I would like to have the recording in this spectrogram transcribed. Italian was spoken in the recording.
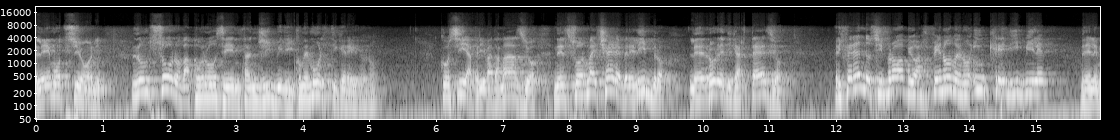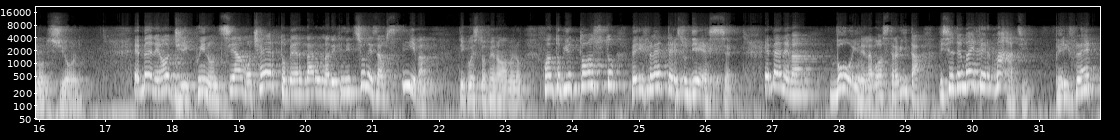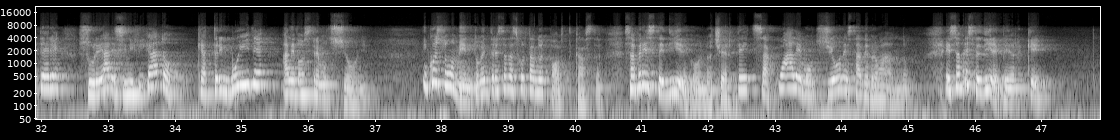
Le emozioni non sono vaporose e intangibili come molti credono. Così apriva Damasio nel suo ormai celebre libro L'errore di Cartesio, riferendosi proprio al fenomeno incredibile delle emozioni. Ebbene, oggi qui non siamo certo per dare una definizione esaustiva di questo fenomeno, quanto piuttosto per riflettere su di esse. Ebbene, ma voi nella vostra vita vi siete mai fermati per riflettere sul reale significato che attribuite alle vostre emozioni? In questo momento, mentre state ascoltando il podcast, sapreste dire con certezza quale emozione state provando e sapreste dire perché.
